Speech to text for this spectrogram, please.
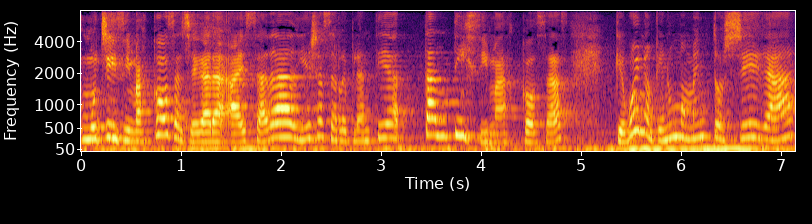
muchísimas cosas, llegar a, esa edad y ella se replantea tantísimas cosas que bueno, que en un momento llega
